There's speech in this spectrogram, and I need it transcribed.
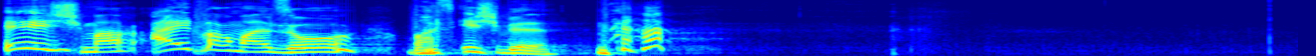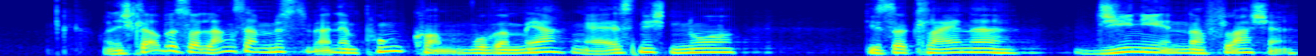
Ich mache einfach mal so, was ich will. und ich glaube, so langsam müssten wir an den Punkt kommen, wo wir merken, er ist nicht nur dieser kleine Genie in der Flasche,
